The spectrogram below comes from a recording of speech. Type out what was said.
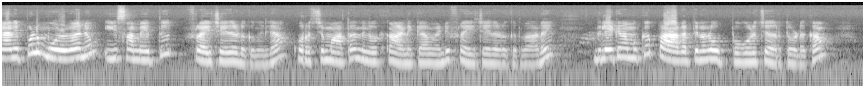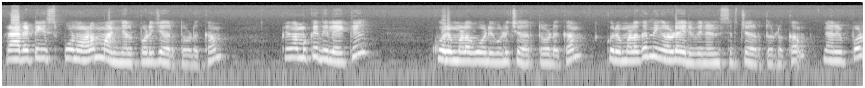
ഞാനിപ്പോൾ മുഴുവനും ഈ സമയത്ത് ഫ്രൈ ചെയ്തെടുക്കുന്നില്ല. കുറച്ച് മാത്രം നിങ്ങൾക്ക് കാണിക്കാൻ വേണ്ടി ഫ്രൈ ചെയ്തെടുക്കുന്നതാണ്. ഇതിലേക്ക് നമുക്ക് പാകത്തിനുള്ള ഉപ്പ് കൂടി ചേർത്ത് കൊടുക്കാം. ഒരു അര ടീസ്പൂണോളം മഞ്ഞൾപ്പൊടി ചേർത്ത് കൊടുക്കാം. പിന്നെ നമുക്ക് ഇതിലേക്ക് കുരുമുളക് പൊടി കൂടി ചേർത്ത് കൊടുക്കാം. കുരുമുളക് നിങ്ങളുടെ എരിവിനനുസരിച്ച് ചേർത്ത് കൊടുക്കാം. ഞാനിപ്പോൾ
